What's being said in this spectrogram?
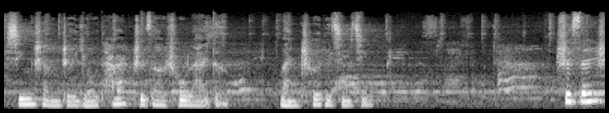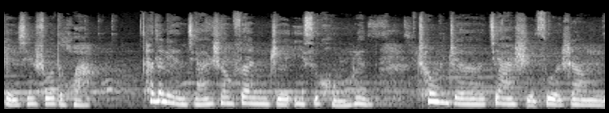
欣赏着由他制造出来的满车的寂静。是三婶先说的话，他的脸颊上泛着一丝红润，冲着驾驶座上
